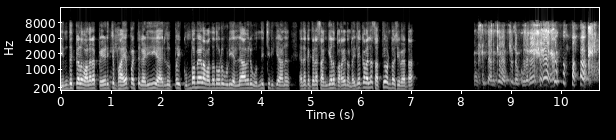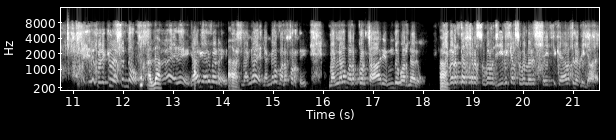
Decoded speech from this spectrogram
ഹിന്ദുക്കൾ വളരെ പേടിച്ച് ഭയപ്പെട്ട് കഴിയുകയായിരുന്നു. ഇപ്പൊ ഈ കുംഭമേള വന്നതോടുകൂടി എല്ലാവരും ഒന്നിച്ചിരിക്കുകയാണ് എന്നൊക്കെ ചില സംഖ്യകൾ പറയുന്നുണ്ട്. ഇതിലൊക്കെ വല്ല സത്യമുണ്ടോ ശിവേട്ട? എനിക്ക് വെച്ചുണ്ടോ കുതിര നിനക്ക് വെച്ചുണ്ടോ അല്ല. കാര്യം. ഞങ്ങളെ ഞങ്ങളെ മലപ്പുറത്ത് ഞങ്ങളെ മലപ്പുറത്ത് ആരെന്ത് പറഞ്ഞാലും. ഇവിടത്തെ അത്ര സുഖം ജീവിക്കാൻ സുഖമുള്ള ഒരു സ്റ്റേറ്റ് കേരളത്തിൽ എവിടെയില്ല അവിടെ.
